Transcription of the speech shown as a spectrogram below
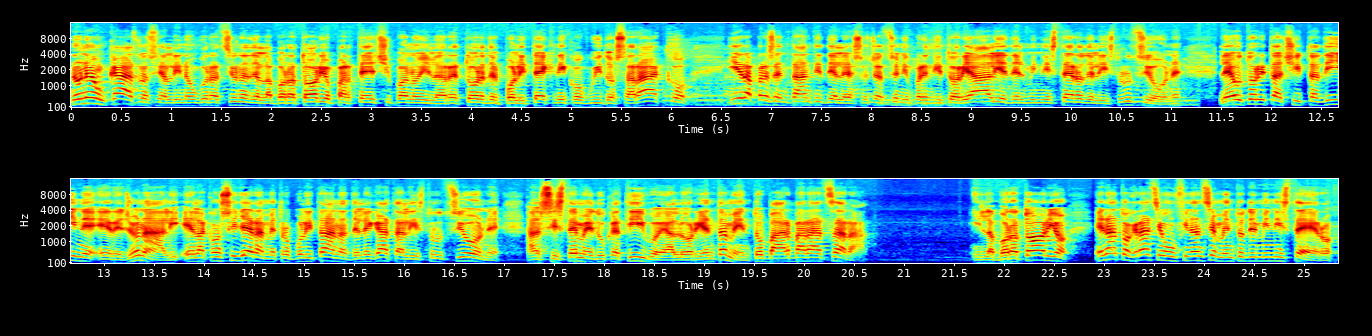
Non è un caso se all'inaugurazione del laboratorio partecipano il rettore del Politecnico Guido Saracco, i rappresentanti delle associazioni imprenditoriali e del Ministero dell'Istruzione, le autorità cittadine e regionali e la consigliera metropolitana delegata all'istruzione, al sistema educativo e all'orientamento Barbara Azzarà. Il laboratorio è nato grazie a un finanziamento del Ministero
